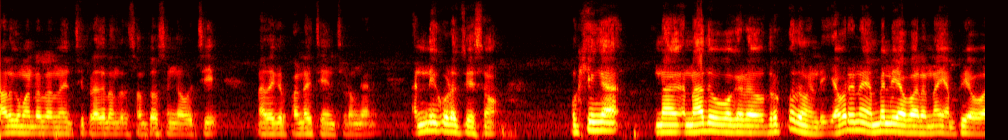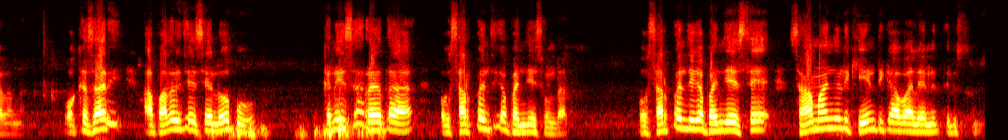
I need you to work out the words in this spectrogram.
నాలుగు మండలాల నుంచి ప్రజలందరూ సంతోషంగా వచ్చి నా దగ్గర పండగ చేయించడం కానీ అన్నీ కూడా చేసాం ముఖ్యంగా నా నాది ఒక దృక్పథం అండి ఎవరైనా ఎమ్మెల్యే అవ్వాలన్నా ఎంపీ అవ్వాలన్నా ఒక్కసారి ఆ పదవి చేసే లోపు కనీస అర్హత ఒక సర్పంచ్గా పనిచేసి ఉండాలి ఒక సర్పంచ్గా పనిచేస్తే సామాన్యుడికి ఏంటి కావాలి అని తెలుస్తుంది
